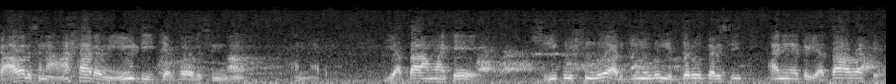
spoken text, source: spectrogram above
కావలసిన ఆహారం ఏమిటి? చెప్పవలసింది అన్నారు. యతామహే శ్రీకృష్ణుడు అర్జునుడు ఇద్దరూ కలిసి అనేటు యథావహే.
